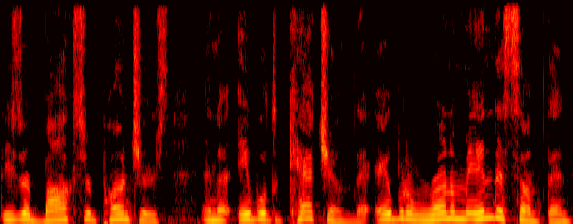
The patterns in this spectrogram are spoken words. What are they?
These are boxer punchers, and they're able to catch him. They're able to run him into something,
